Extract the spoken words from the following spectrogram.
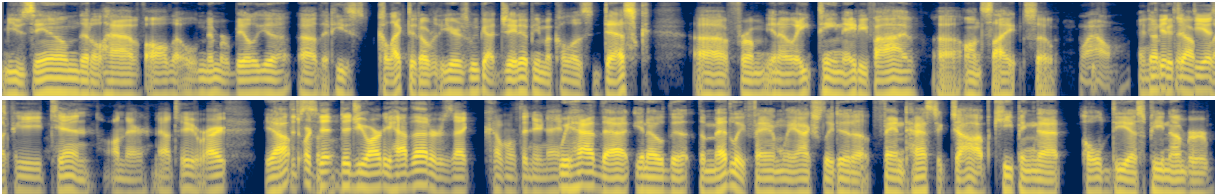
museum that'll have all the old memorabilia uh, that he's collected over the years. We've got J.W. McCulloch's desk uh, from you know 1885 uh, on site. So wow and you get the DSP 10 on there now too, right? Yeah. Did, or so did, did you already have that, or does that come with a new name? We had that. You know, the the Medley family actually did a fantastic job keeping that old DSP number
